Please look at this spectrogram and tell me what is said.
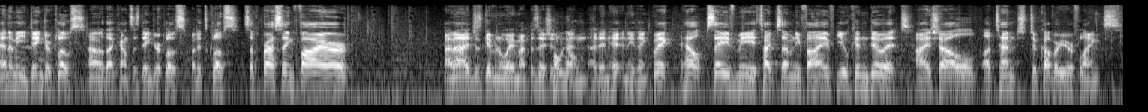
Enemy, danger close. Oh, that counts as danger close, but it's close. Suppressing fire! I might have just given away my position, oh, no. and I didn't hit anything. Quick, help, save me, Type 75. You can do it. I shall attempt to cover your flanks.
